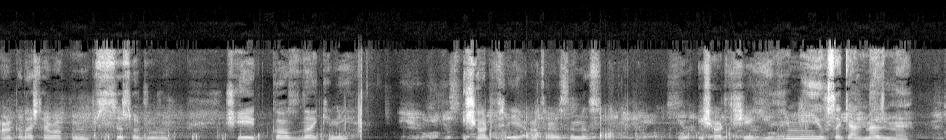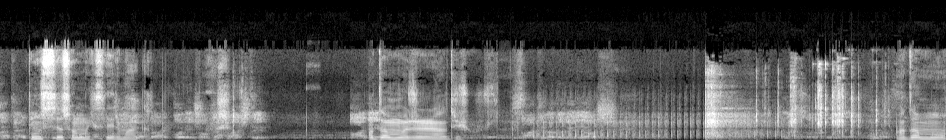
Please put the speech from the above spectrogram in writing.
Arkadaşlar bak bunu size soruyorum. Şey gazdakini işaret fişeği atarsanız işaret fişeği gelir mi yoksa gelmez mi? Bunu size sormak isterim arkadaşlar. Adam var herhalde şurada. Adam mı?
